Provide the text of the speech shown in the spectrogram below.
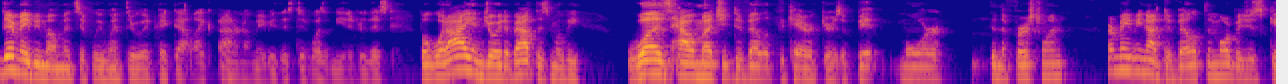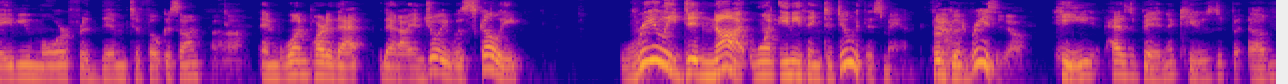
there may be moments if we went through and picked out like I don't know, maybe this did wasn't needed or this. But what I enjoyed about this movie was how much it developed the characters a bit more than the first one, or maybe not developed them more, but just gave you more for them to focus on Uh-huh. and one part of that that I enjoyed was Scully really did not want anything to do with this man for Yeah. good reason. Yeah. He has been accused of, of,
